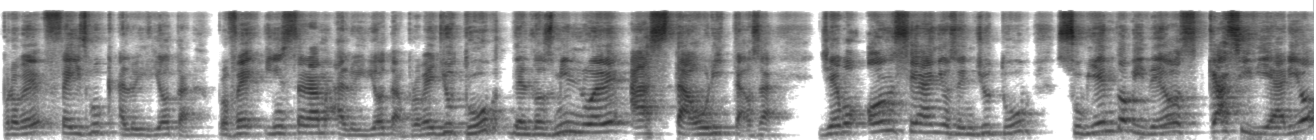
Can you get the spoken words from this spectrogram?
Probé Facebook a lo idiota, probé Instagram a lo idiota, probé YouTube del 2009 hasta ahorita. O sea, llevo 11 años en YouTube subiendo videos casi diario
